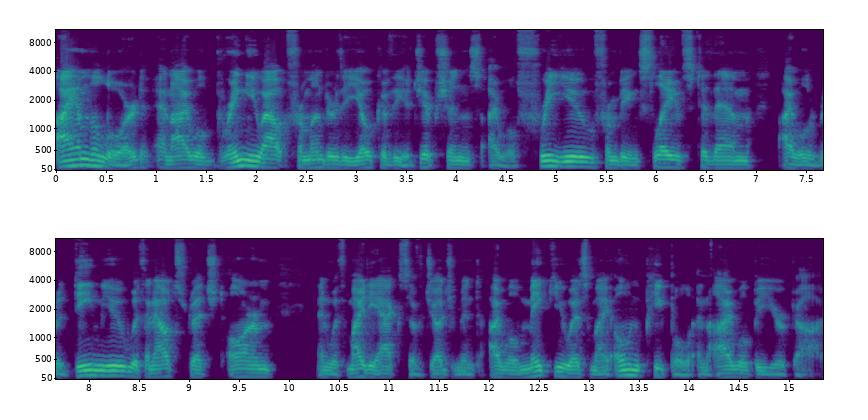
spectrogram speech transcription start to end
I am the Lord, and I will bring you out from under the yoke of the Egyptians. I will free you from being slaves to them. I will redeem you with an outstretched arm and with mighty acts of judgment. I will make you as my own people, and I will be your God.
